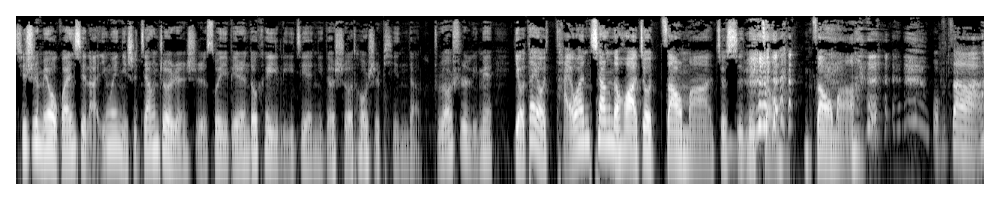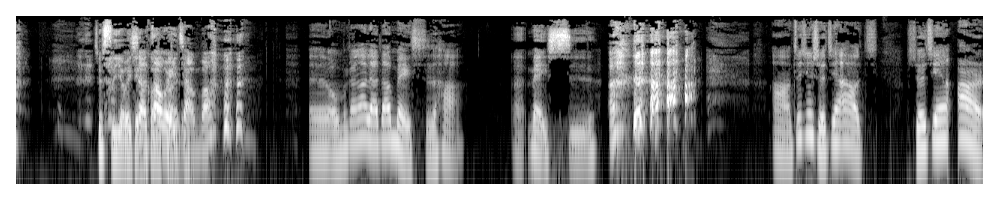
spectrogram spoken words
其实没有关系啦，因为你是江浙人士，所以别人都可以理解你的舌头是平的。主要是里面有带有台湾腔的话，就造嘛，就是那种 造嘛，我不造啊，就是有一点怪怪的。围墙吗？呃，我们刚刚聊到美食哈，呃，美食啊，最近《舌尖二》《舌尖二》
